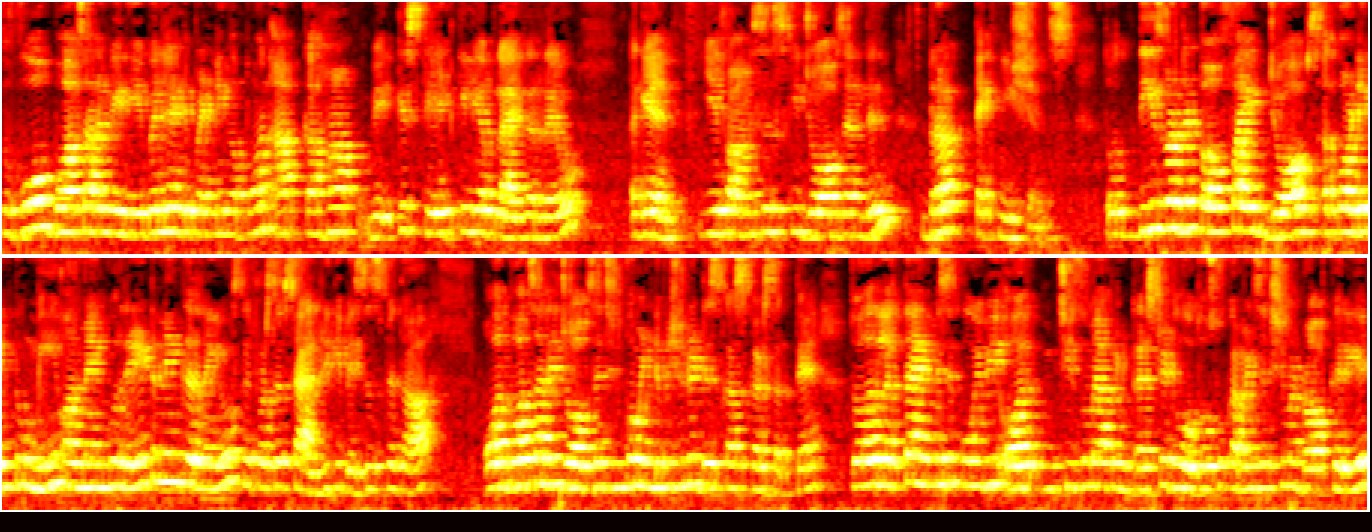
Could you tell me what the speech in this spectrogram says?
तो वो बहुत सारा वेरिएबल है डिपेंडिंग अपॉन आप कहाँ, किस स्टेट के लिए अप्लाई कर रहे हो। अगेन ये फार्मासिस्ट की jobs and then drug technicians तो these were the top five jobs according to me और मैं इनको रेट नहीं कर रही हूँ, सिर्फ़ और सिर्फ़ सैलरी के बेसिस पे था। और बहुत सारे जॉब्स हैं जिनको हम इंडिविजुअली डिस्कस कर सकते हैं। तो अगर लगता है इनमें से कोई भी और चीज़ों में आप इंटरेस्टेड हो तो उसको कमेंट सेक्शन में ड्रॉप करिए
